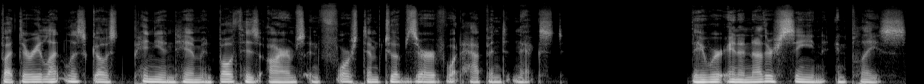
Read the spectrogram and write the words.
But the relentless ghost pinioned him in both his arms and forced him to observe what happened next. They were in another scene and place,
